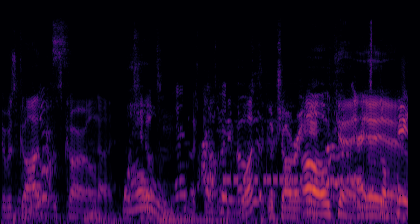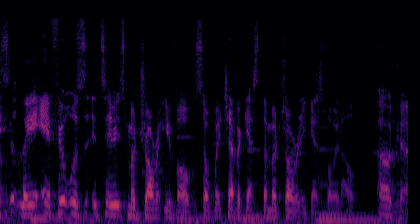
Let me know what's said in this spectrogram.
It was God and it was Carl. No. No, she Oh. doesn't. No, she doesn't. What? Majority. Oh, okay. Uh, Yeah, so yeah. basically, if it was, it's, it's majority vote. So whichever gets the majority gets voted out. Okay.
